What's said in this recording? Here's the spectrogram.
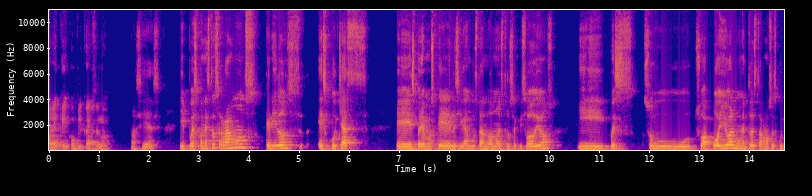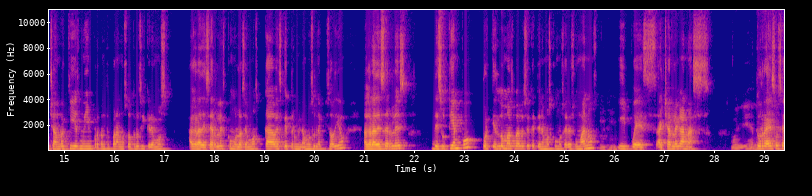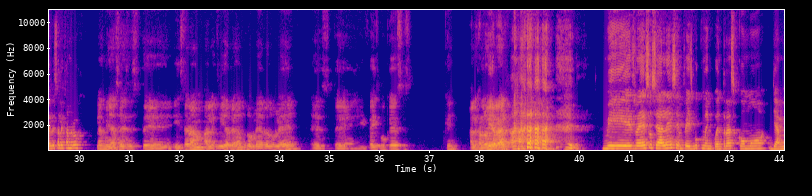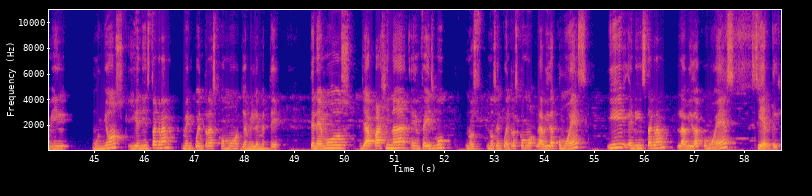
¿para qué complicarse, no? Así es. Y pues con esto cerramos, queridos escuchas. Eh, esperemos que les sigan gustando nuestros episodios y pues su, su apoyo al momento de estarnos escuchando aquí es muy importante para nosotros y queremos agradecerles como lo hacemos cada vez que terminamos un episodio, agradecerles de su tiempo, porque es lo más valioso que tenemos como seres humanos, y pues a echarle ganas. Muy bien. ¿Tus redes sociales, Alejandro? Las mías es este, Instagram, Alex Villarreal, WRWE, este, y Facebook es, ¿qué? Alejandro Villarreal. Mis redes sociales, en Facebook me encuentras como Yamil Muñoz y en Instagram me encuentras como Yamil MT. Tenemos ya página en Facebook nos, nos encuentras como La Vida Como Es y en Instagram La Vida Como Es 7,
